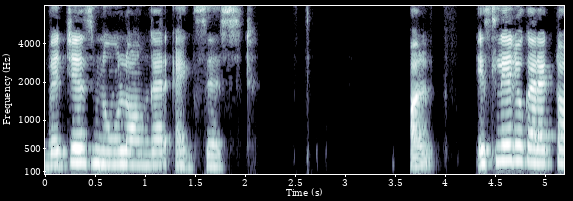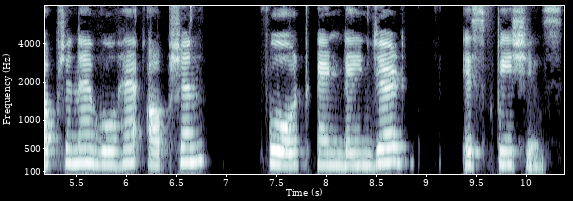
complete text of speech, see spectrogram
which is no longer exist और इसलिए जो करेक्ट ऑप्शन है, वो है option Fourth, endangered species.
